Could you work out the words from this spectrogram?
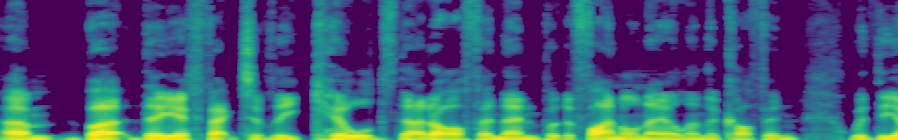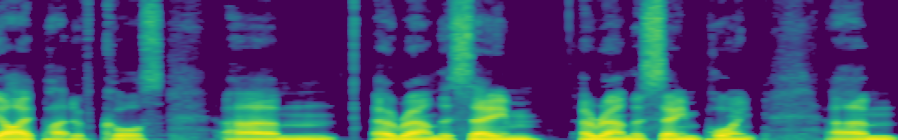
Um, but they effectively killed that off, and then put the final nail in the coffin with the iPad, of course, um, around the same around the same point. Um,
